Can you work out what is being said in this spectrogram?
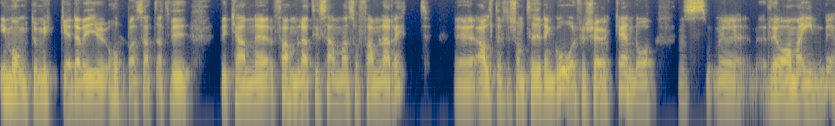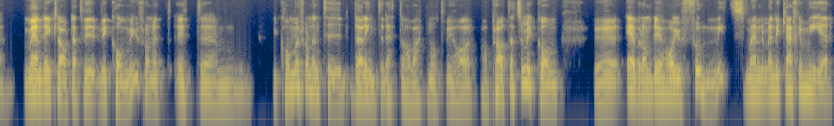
i mångt och mycket, där vi ju hoppas att, att vi, vi kan eh, famla tillsammans och famla rätt. Eh, allt eftersom tiden går, försöka ändå mm. eh, rama in det. Men det är klart att vi, vi kommer ju från ett, ett um, vi kommer från en tid där inte detta har varit något vi har, har pratat så mycket om. Eh, även om det har ju funnits, men, men det kanske mer,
